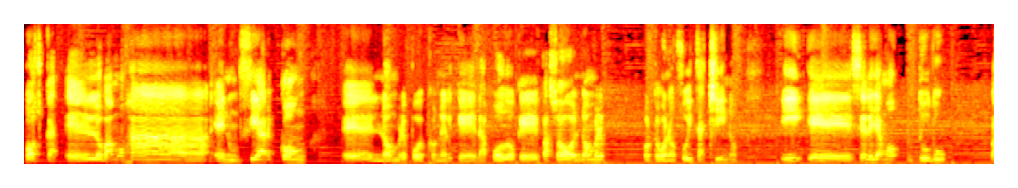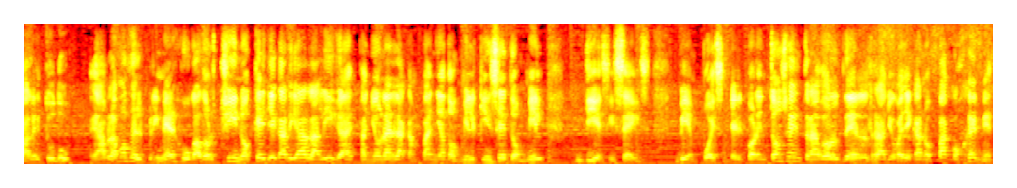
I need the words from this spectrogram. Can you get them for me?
podcast. Eh, lo vamos a enunciar con el nombre, pues con el que el apodo que pasó, el nombre, porque bueno, fuiste chino, y eh, se le llamó Dudu, ¿vale? Dudu. Eh, hablamos del primer jugador chino que llegaría a la Liga Española en la campaña 2015-2016. Bien, pues el por entonces entrenador del Rayo Vallecano, Paco Gémez,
